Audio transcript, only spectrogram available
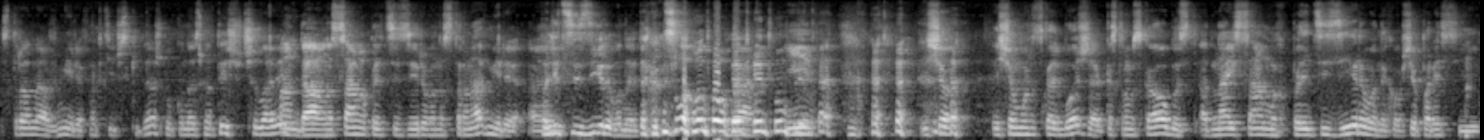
страна в мире фактически, да? Сколько у нас на тысячу человек? А, да, у нас самая полицизированная страна в мире. Э, Полицизированная, такое слово новое да. придумали. И еще, еще можно сказать больше, Костромская область одна из самых полицизированных вообще по России.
